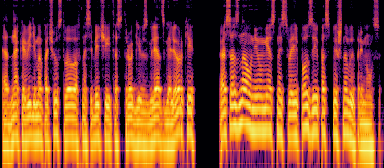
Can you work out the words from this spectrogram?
Однако, видимо, почувствовав на себе чей-то строгий взгляд с галерки, осознал неуместность своей позы и поспешно выпрямился.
